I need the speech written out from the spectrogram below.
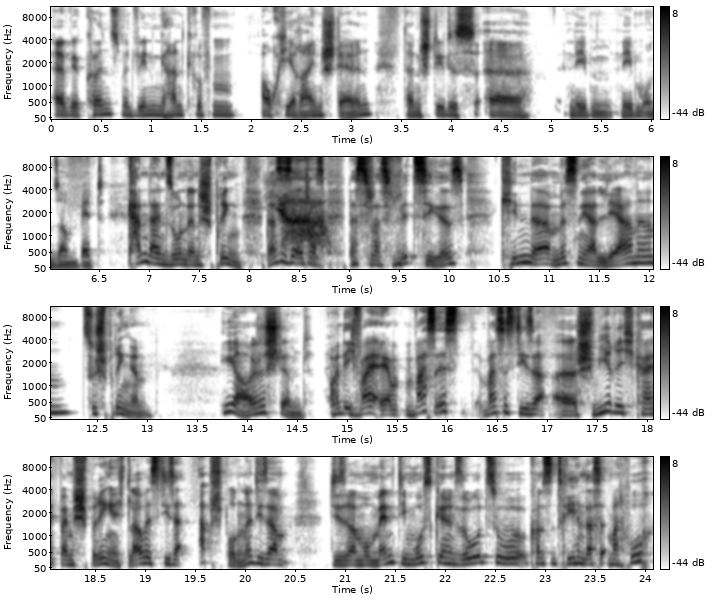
äh, wir können es mit wenigen Handgriffen auch hier reinstellen. Dann steht es äh, neben, neben unserem Bett. Kann dein Sohn denn springen? Das ist Ja. etwas, das ist was Witziges. Kinder müssen ja lernen zu springen. Ja, das stimmt. Und ich weiß, was ist, was ist diese äh, Schwierigkeit beim Springen? Ich glaube, es ist dieser Absprung, ne? dieser, dieser Moment, die Muskeln so zu konzentrieren, dass man hoch,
